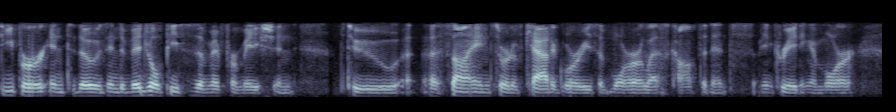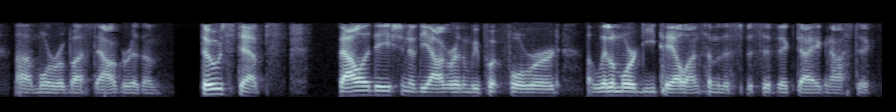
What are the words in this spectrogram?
deeper into those individual pieces of information to assign sort of categories of more or less confidence in creating a more uh, more robust algorithm. Those steps validation of the algorithm we put forward, a little more detail on some of the specific diagnostic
